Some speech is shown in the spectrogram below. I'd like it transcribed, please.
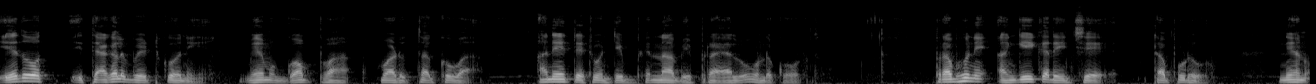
ఏదో ఈ తెగలు పెట్టుకొని మేము గొప్ప వాడు తక్కువ అనేటటువంటి భిన్నాభిప్రాయాలు ఉండకూడదు. ప్రభుని అంగీకరించేటప్పుడు నేను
